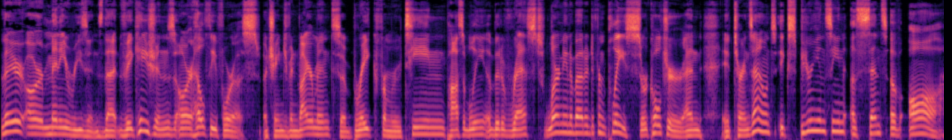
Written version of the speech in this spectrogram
There are many reasons that vacations are healthy for us. A change of environment, a break from routine, possibly a bit of rest, learning about a different place or culture, and it turns out experiencing a sense of awe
